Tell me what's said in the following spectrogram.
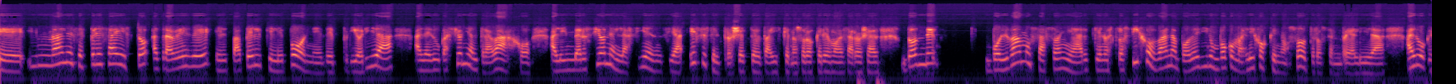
Eh, y Manes expresa esto a través de el papel que le pone de prioridad a la educación y al trabajo, a la inversión en la ciencia. Ese es el proyecto de país que nosotros queremos desarrollar, donde volvamos a soñar que nuestros hijos van a poder ir un poco más lejos que nosotros en realidad, algo que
